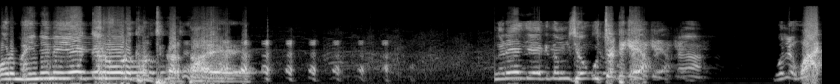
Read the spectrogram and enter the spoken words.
और महीने में एक करोड़ खर्च करता है। अंग्रेज़ एकदम से उचट गया। बोले वाट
